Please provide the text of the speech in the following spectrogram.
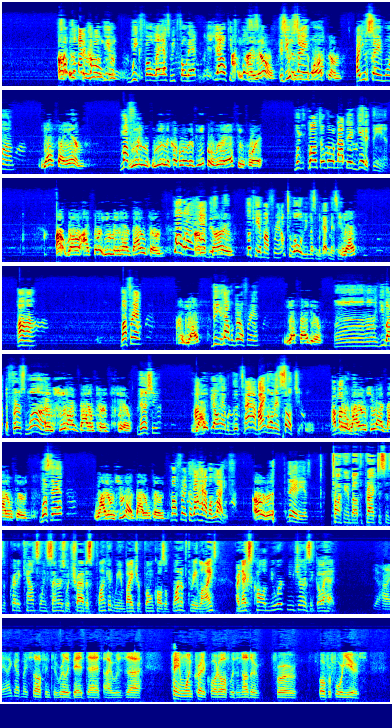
Uh, somebody a called really here good- week four last, week four that. Y'all keep. What is I this? know. Is you the This same is one? Awesome. Are you the same one? Yes, I am. My me, and, me and a couple other people, we were asking for it. Well, why don't you go out there and get it then? Uh, well, I thought you may have Battletoads. Why would I have I'm this? sorry. Look here, my friend. I'm too old to be messing with that mess here. Yes. Uh huh. My friend, Uh, yes. do you have a girlfriend? Yes, I do. Uh huh. You about the first one. And she has Battletoads too. Does she? I hope y'all have a good time. I ain't gonna insult you. I'm not So gonna. why do- don't you have Battletoads? What's that? Why don't you have Battletoads? My friend, 'cause I have a life. Oh, really? There it is. Talking about the practices of credit counseling centers with Travis Plunkett. We invite your phone calls of one of three lines. Our next call, Newark, New Jersey. Go ahead. Yeah, hi. I got myself into really bad debt. I was uh, paying one credit card off with another for over four years.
